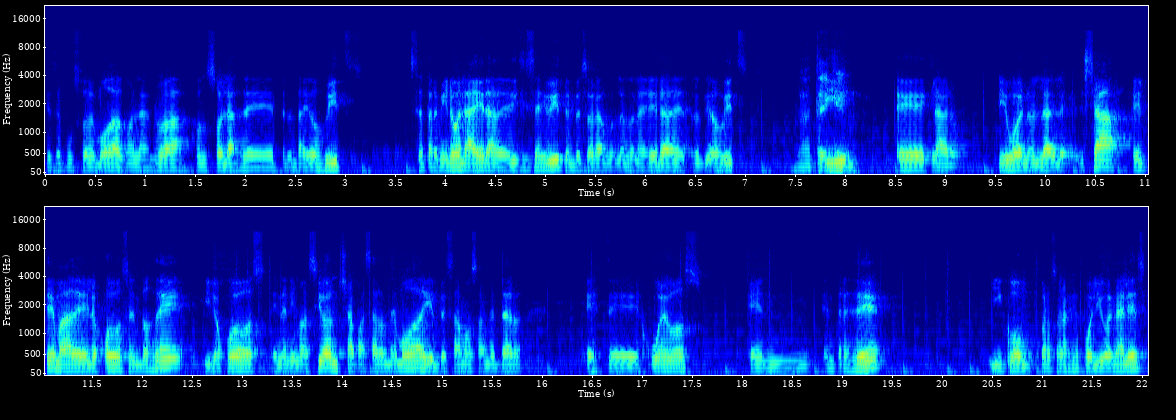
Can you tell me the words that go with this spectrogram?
que se puso de moda con las nuevas consolas de 32 bits. Se terminó la era de 16 bits, empezó la, la- con la era de 32 bits. La Tekken. Eh, claro. Y bueno, la- la- ya el tema de los juegos en 2D y los juegos en animación ya pasaron de moda y empezamos a meter este, juegos en, en 3D y con personajes poligonales.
